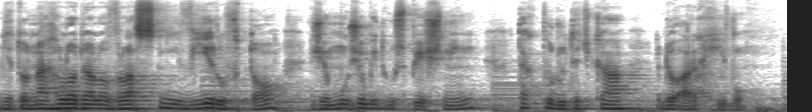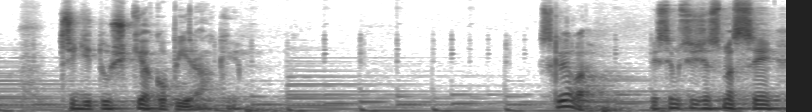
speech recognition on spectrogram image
mě to nahlodalo vlastní víru v to, že můžu být úspěšný, tak půjdu teďka do archivu. Třídit tušky a kopíráky. Skvěle. Myslím si, že jsme si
